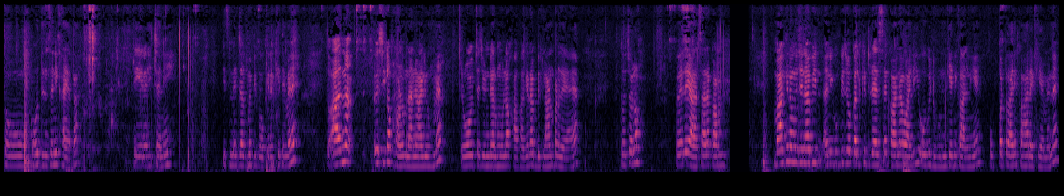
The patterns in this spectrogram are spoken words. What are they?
तो बहुत दिन से नहीं खाया था। तो ये रहे चने। इसमें जग में भिगो के रखे थे मैंने। तो आज ना इसी का फाड़ू बनाने वाली हूँ मैं। रोज चचिंडे और मूला खा खा के ना बिखलान पड़ गया है। तो चलो, पहले यार सारा काम। बाकी ना मुझे ना अभी अनिकू की जो कल की ड्रेस है, काना वाली, वो भी ढूंढ के निकालनी है। ऊपर पता नहीं कहाँ रखी है मैंने।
